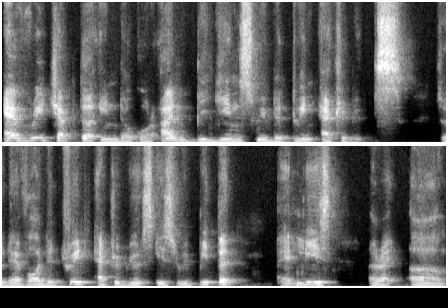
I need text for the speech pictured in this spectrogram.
every chapter in the Quran begins with the twin attributes. So therefore, the twin attributes is repeated at least, all right, uh,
